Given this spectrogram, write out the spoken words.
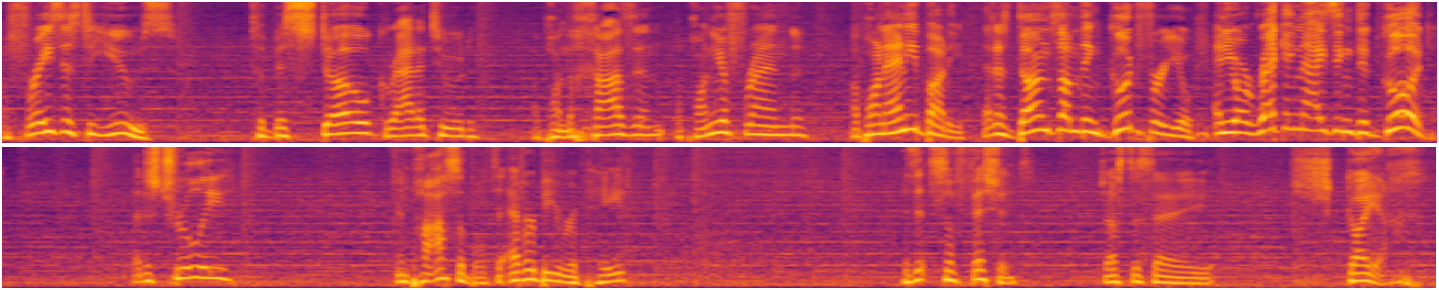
of phrases to use to bestow gratitude upon the chazan, upon your friend, upon anybody that has done something good for you and you are recognizing the good that is truly impossible to ever be repaid? Is it sufficient just to say, Shkoyach?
